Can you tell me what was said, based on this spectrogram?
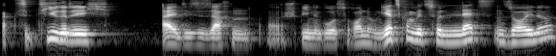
akzeptiere dich, all diese Sachen äh, spielen eine große Rolle. Und jetzt kommen wir zur letzten Säule.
